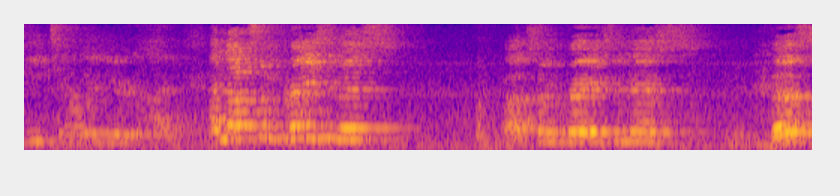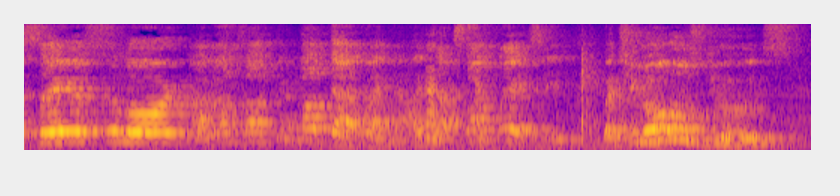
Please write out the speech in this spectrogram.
detail in your life. And not some craziness. Not some craziness. Thus saith the Lord. I'm not talking about that right now. That's not crazy. But you know those dudes.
